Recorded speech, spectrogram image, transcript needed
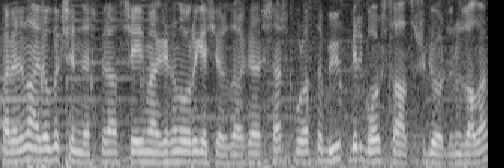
Kaleden ayrıldık şimdi. Biraz şehir merkezine doğru geçiyoruz arkadaşlar. Burası da büyük bir golf sahası şu gördüğünüz alan.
